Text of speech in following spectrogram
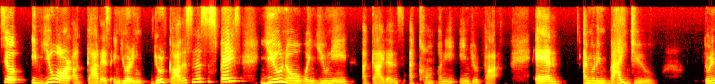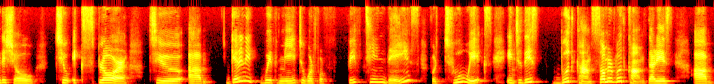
So if you are a goddess and you are in your goddessness space, you know when you need a guidance, a company in your path. And I'm going to invite you during the show to explore, to um, getting it with me to work for 15 days for two weeks into this boot camp, summer boot camp that is um,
